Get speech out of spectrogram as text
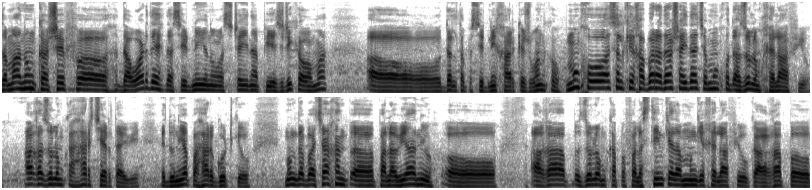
زما نوم کاشف داوړ دی د سیدنی یونیورسيټي نه پی ایچ ډی کوم او دلته په سیدنی ښار کې ژوند کوم مونږ خو اصل کې خبره دا شایده چې مونږ خو د ظلم خلاف یو هغه ظلم که هر چیرته وي د دنیا په هر ګټ کې مونږ د بچا خان پلویان یو او هغه ظلم کا په فلسطین کې د مونږ خلاف یو کا هغه په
